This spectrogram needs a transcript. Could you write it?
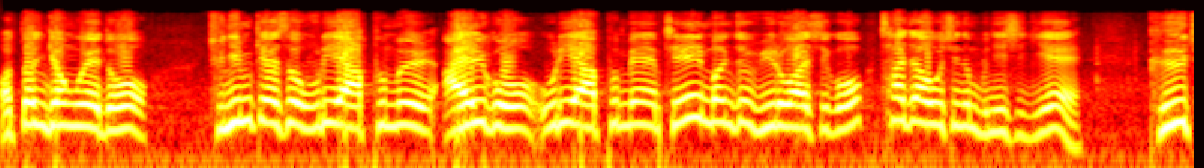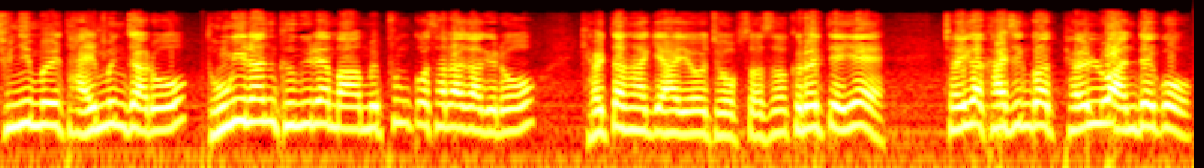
어떤 경우에도 주님께서 우리의 아픔을 알고 우리의 아픔에 제일 먼저 위로하시고 찾아오시는 분이시기에 그 주님을 닮은 자로 동일한 긍휼의 마음을 품고 살아가기로 결단하게 하여 주옵소서. 그럴 때에 저희가 가진 것 별로 안 되고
